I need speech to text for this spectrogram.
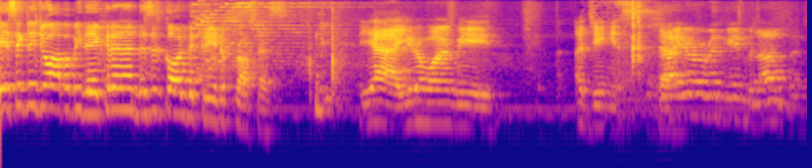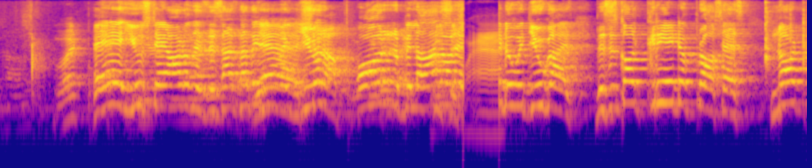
basically जो आप अभी देख रहे हैं this is called the creative process. yeah you don't want to be a genius you're with me in Bilal what Hey, you stay out of this. This has nothing Yeah, to do with you shut up. or Bilal or anything to do with you guys. This is called creative process, not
